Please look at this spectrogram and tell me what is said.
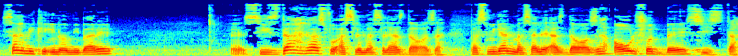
سهمی که اینا می‌بره سیزده هست و اصل مسئله از دوازده. پس میگن مسئله از دوازده اول شد به سیزده.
